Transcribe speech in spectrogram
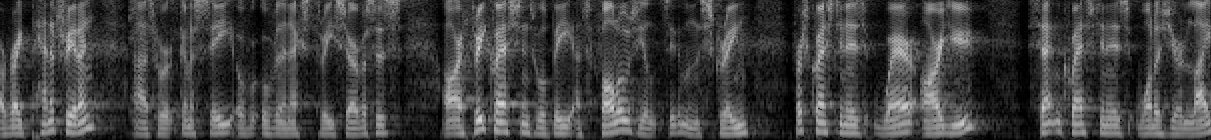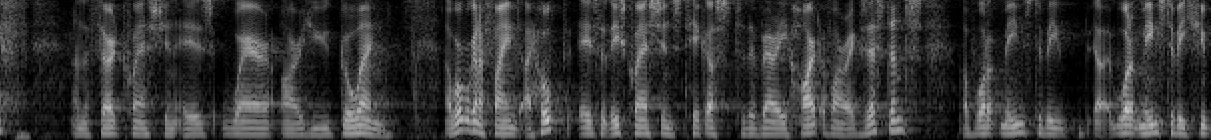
are very penetrating, as we're going to see over, over the next three services. Our three questions will be as follows. You'll see them on the screen. First question is, Where are you? Second question is, What is your life? And the third question is, Where are you going? And what we're going to find, I hope, is that these questions take us to the very heart of our existence, of what it means to be, uh, what it means to be hu-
